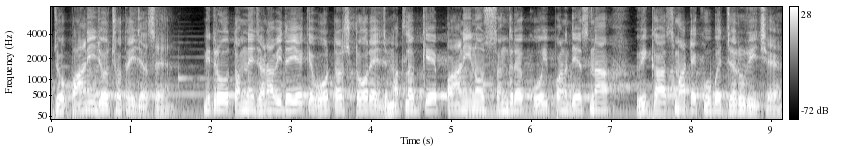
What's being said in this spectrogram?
જો પાણી જ ઓછો થઈ જશે મિત્રો, તમને જણાવી દઈએ કે વોટર સ્ટોરેજ મતલબ કે પાણીનો સંગ્રહ કોઈ પણ દેશના વિકાસ માટે ખૂબ જ જરૂરી છે.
